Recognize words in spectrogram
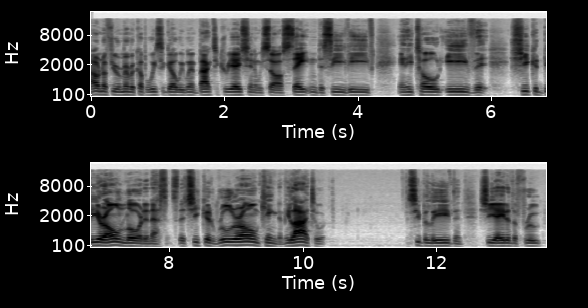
I don't know if you remember a couple weeks ago, we went back to creation and we saw Satan deceive Eve, and he told Eve that she could be her own Lord in essence, that she could rule her own kingdom. He lied to her. She believed and she ate of the fruit.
